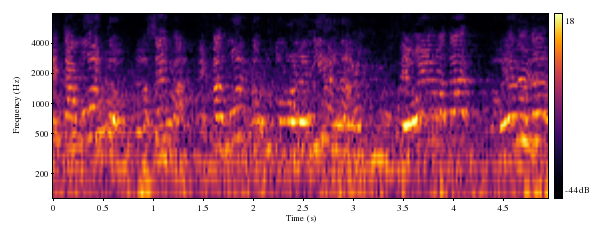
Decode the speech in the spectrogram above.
¡Estás muerto! ¡Que lo sepas! ¡Estás muerto, puto de mierda! ¡Te voy a matar! ¡Te voy a matar!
